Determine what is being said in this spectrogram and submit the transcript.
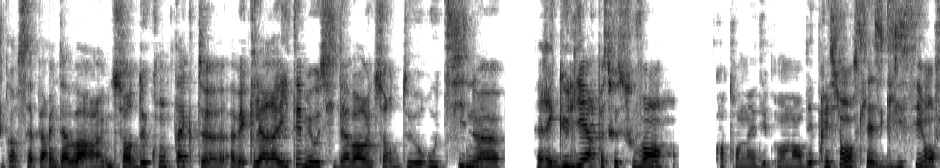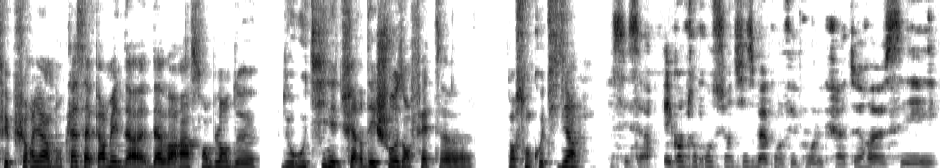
D'accord, ça permet d'avoir une sorte de contact euh, avec la réalité, mais aussi d'avoir une sorte de routine euh, régulière, parce que souvent, quand on est, on est en dépression, on se laisse glisser, on fait plus rien. Donc là, ça permet d'avoir un semblant de, de, routine et de faire des choses en fait dans son quotidien. C'est ça. Et quand on conscientise bah, qu'on le fait pour le créateur, c'est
